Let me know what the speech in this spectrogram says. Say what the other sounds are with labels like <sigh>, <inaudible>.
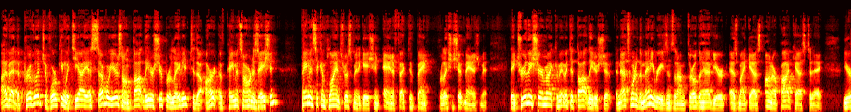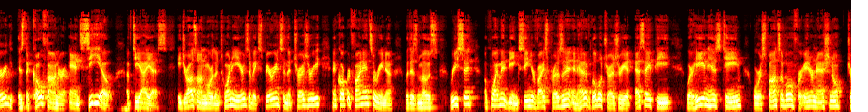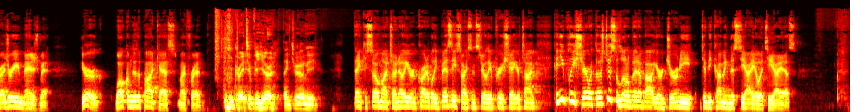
I've had the privilege of working with TIS several years on thought leadership related to the art of payments harmonization, payments and compliance risk mitigation, and effective bank relationship management. They truly share my commitment to thought leadership, and that's one of the many reasons that I'm thrilled to have Jörg as my guest on our podcast today. Jörg is the co-founder and CEO of TIS. He draws on more than 20 years of experience in the treasury and corporate finance arena, with his most recent appointment being senior vice president and head of global treasury at SAP, where he and his team were responsible for international treasury management. Jörg, welcome to the podcast, my friend. <laughs> Great to be here. Thank you, Ernie. Thank you so much. I know you're incredibly busy, so I sincerely appreciate your time. Can you please share with us just a little bit about your journey to becoming the CIO at TIS?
